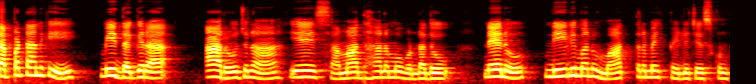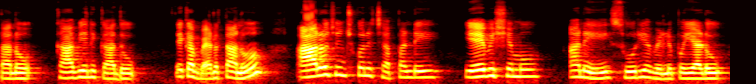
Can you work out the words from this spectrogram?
చెప్పటానికి మీ దగ్గర ఆ రోజున ఏ సమాధానము ఉండదు. నేను నీలిమను మాత్రమే పెళ్ళి చేసుకుంటాను. కావ్యని కాదు. ఇక వెళతాను. ఆలోచించుకొని చెప్పండి ఏ విషయము? అని సూర్య వెళ్ళిపోయాడు.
